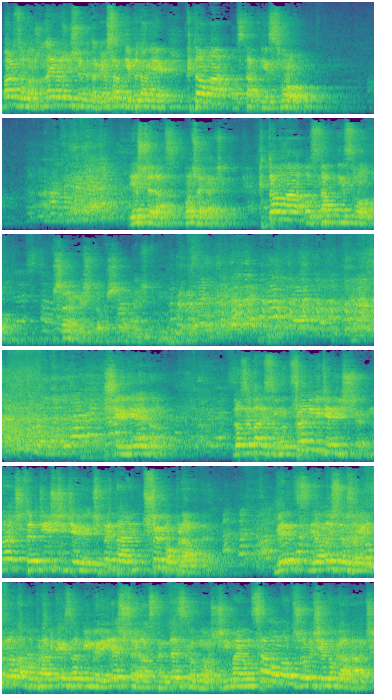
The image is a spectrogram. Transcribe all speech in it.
Bardzo ważne, najważniejsze pytanie. Ostatnie pytanie. Kto ma ostatnie słowo? Jeszcze raz, poczekajcie. Kto ma ostatnie słowo? Przemyśl to, przemyśl. Się nie da. Drodzy Państwo, no sami widzieliście, na 49 pytań, 3 poprawne. Więc ja myślę, że jutro na poprawnych zrobimy jeszcze raz ten test zgodności. Mają całą noc, żeby się dogadać.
